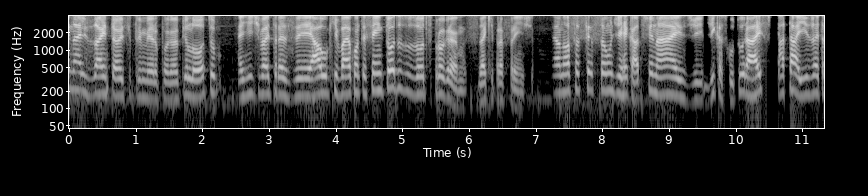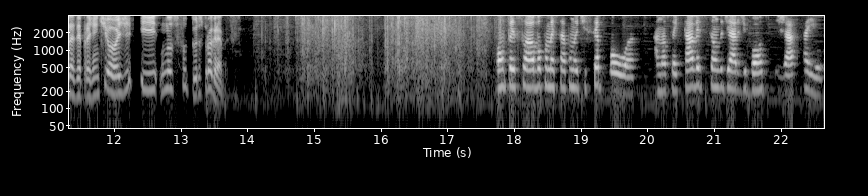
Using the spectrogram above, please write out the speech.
Finalizar então esse primeiro programa piloto, a gente vai trazer algo que vai acontecer em todos os outros programas daqui para frente. É a nossa sessão de recados finais, de dicas culturais. A Thaís vai trazer para a gente hoje e nos futuros programas. Bom, pessoal, vou começar com notícia boa. A nossa oitava edição do Diário de Bordo já saiu.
